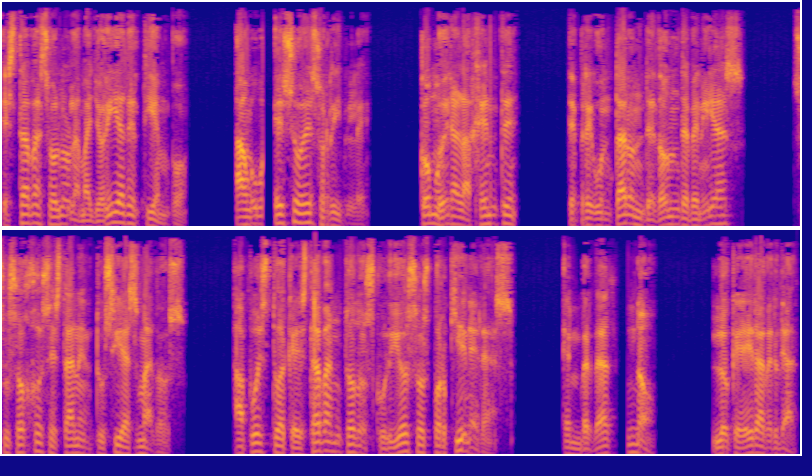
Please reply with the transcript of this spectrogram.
Estaba solo la mayoría del tiempo. Au, eso es horrible. ¿Cómo era la gente? ¿Te preguntaron de dónde venías? Sus ojos están entusiasmados. Apuesto a que estaban todos curiosos por quién eras. En verdad, no. Lo que era verdad.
